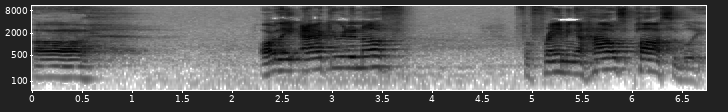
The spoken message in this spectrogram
Uh, are they accurate enough? For framing a house, possibly.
